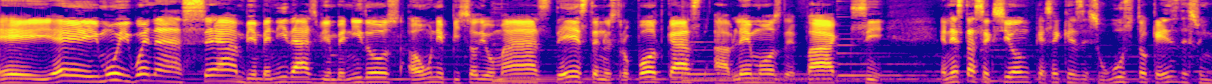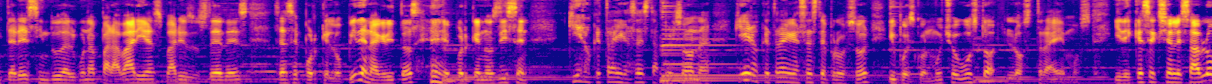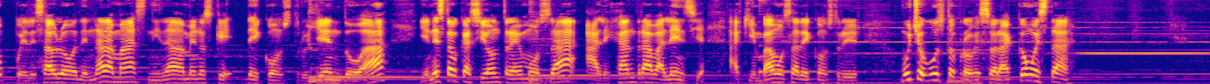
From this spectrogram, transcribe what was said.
Hey, hey, muy buenas, sean bienvenidas, bienvenidos a un episodio más de este nuestro podcast, Hablemos de Faxi. En esta sección que sé que es de su gusto, que es de su interés sin duda alguna para varias, varios de ustedes, se hace porque lo piden a gritos, porque nos dicen, quiero que traigas a esta persona, quiero que traigas a este profesor y pues con mucho gusto los traemos. ¿Y de qué sección les hablo? Pues les hablo de nada más ni nada menos que de Construyendo a y en esta ocasión traemos a Alejandra Valencia, a quien vamos a deconstruir. Mucho gusto profesora, ¿cómo está?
